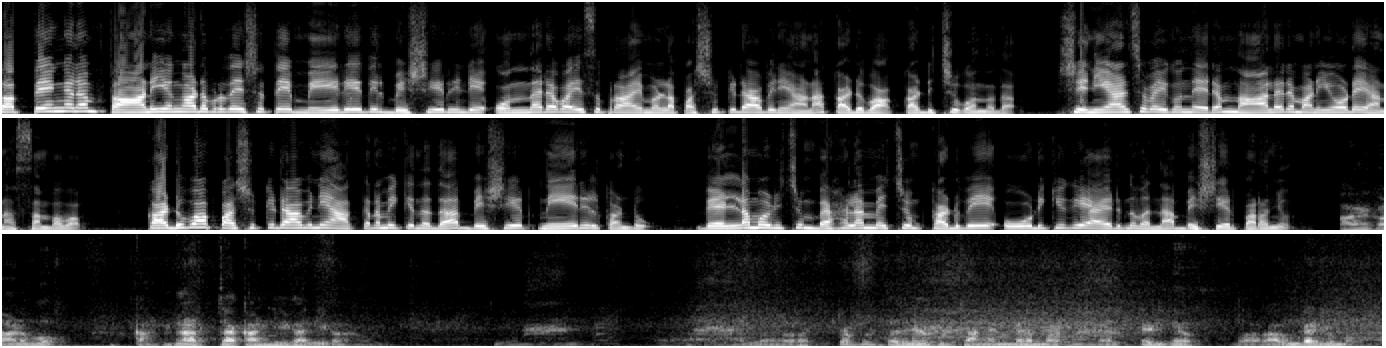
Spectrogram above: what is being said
തത്തേങ്ങലം താണിയങ്ങാട് പ്രദേശത്തെ മേലേതിൽ ബഷീറിന്റെ ഒന്നര വയസ്സ് പ്രായമുള്ള പശുക്കിടാവിനെയാണ് കടുവ കടിച്ചുകൊന്നത് ശനിയാഴ്ച വൈകുന്നേരം നാലര മണിയോടെയാണ് സംഭവം. കടുവ പശുക്കിടാവിനെ ആക്രമിക്കുന്നത് ബഷീർ നേരിൽ കണ്ടു. വെള്ളമൊഴിച്ചും ബഹളം വെച്ചും കടുവയെ ഓടിക്കുകയായിരുന്നുവെന്ന് ബഷീർ പറഞ്ഞു. കാണുമ്പോൾ കണ്ണടച്ച കണ്ണിൽ കഥയെ കാണുള്ളൂ. ഒരൊറ്റ പിടുത്തം അതിലേക്ക് പിടിച്ച് അങ്ങനെ മറിഞ്ഞു ഒറ്റയടിക്കാൻ റൗണ്ട് അടിക്കും മറിഞ്ഞു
